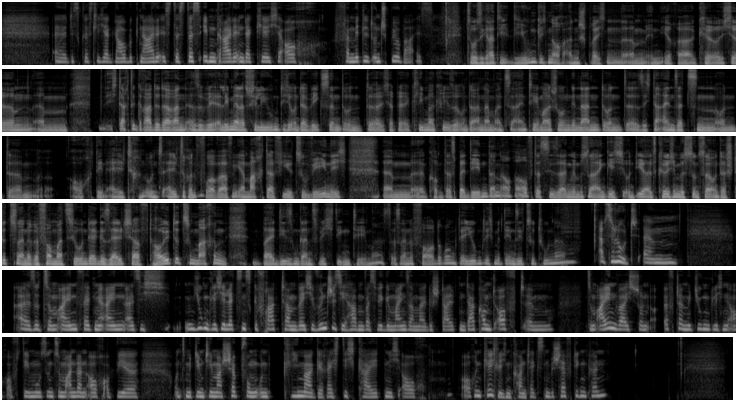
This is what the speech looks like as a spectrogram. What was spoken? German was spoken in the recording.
äh, des christlicher Glaube Gnade ist, dass das eben gerade in der Kirche auch vermittelt und spürbar ist. Jetzt, wo Sie gerade die, die Jugendlichen auch ansprechen ähm, in Ihrer Kirche, ähm, ich dachte gerade daran, also wir erleben ja, dass viele Jugendliche unterwegs sind und äh, ich habe ja Klimakrise unter anderem als ein Thema schon genannt und äh, sich da einsetzen und ähm, auch den Älteren, uns Älteren vorwerfen, ihr macht da viel zu wenig. Ähm, äh, kommt das bei denen dann auch auf, dass sie sagen, wir müssen eigentlich, und ihr als Kirche müsst uns da unterstützen, eine Reformation der Gesellschaft heute zu machen bei diesem ganz wichtigen Thema? Ist das eine Forderung der Jugendlichen, mit denen Sie zu tun haben? Absolut. Ähm also zum einen fällt mir ein, als ich Jugendliche letztens gefragt haben, welche Wünsche sie haben, was wir gemeinsam mal gestalten. Da kommt oft ähm, zum einen war ich schon öfter mit Jugendlichen auch auf Demos und zum anderen auch, ob wir uns mit dem Thema Schöpfung und Klimagerechtigkeit nicht auch, auch in kirchlichen Kontexten beschäftigen können.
